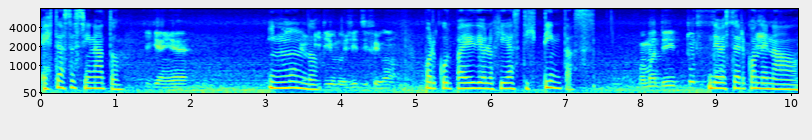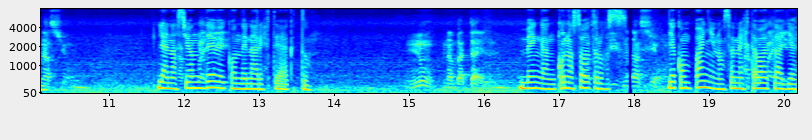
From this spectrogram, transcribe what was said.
Este asesinato inmundo por culpa de ideologías distintas. Debe ser condenado. La nación debe condenar este acto. Vengan con nosotros y acompáñenos en esta batalla.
